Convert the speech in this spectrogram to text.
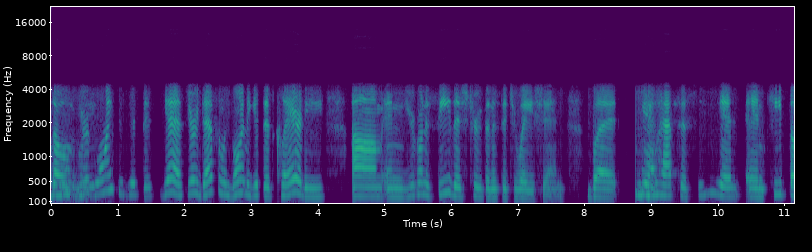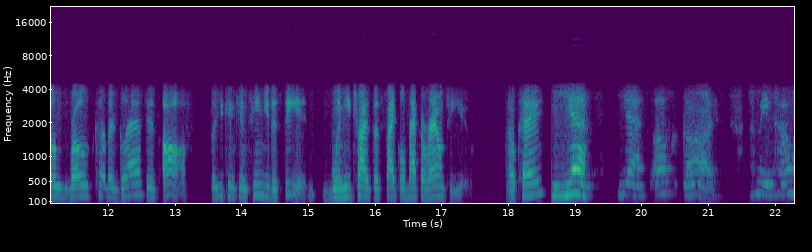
So you're going to get this. Yes, you're definitely going to get this clarity, um, and you're going to see this truth in the situation. But yes. you have to see it and keep those rose-colored glasses off, so you can continue to see it when he tries to cycle back around to you. Okay? Yes. Yes. Oh God. I mean, how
